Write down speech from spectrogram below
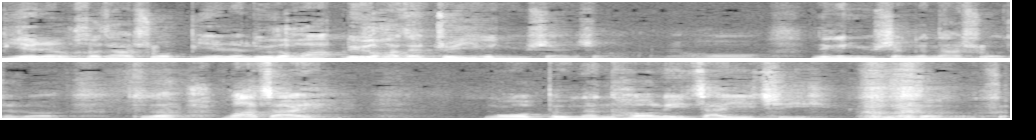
别人和他说，别人刘德华，刘德华在追一个女生是吧？然后那个女生跟他说，他说，他说华仔，我不能和你在一起。呵呵呵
